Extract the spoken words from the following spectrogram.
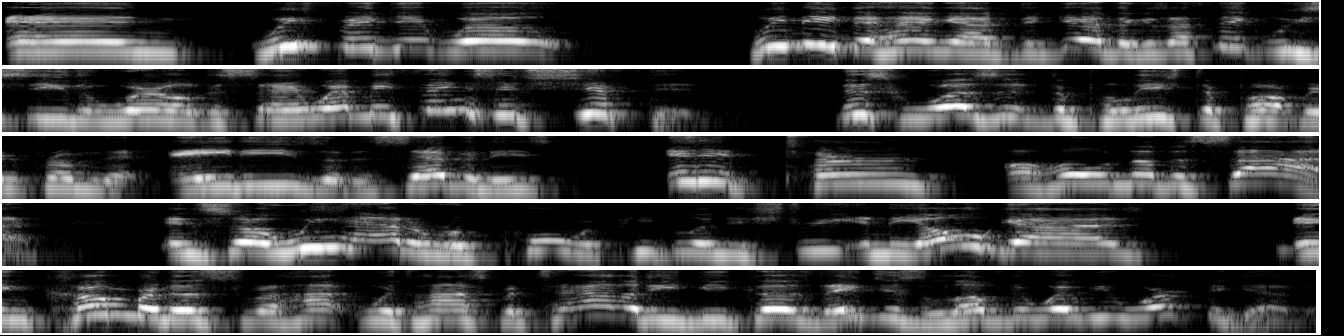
And we figured, well, we need to hang out together because I think we see the world the same way. I mean, things had shifted. This wasn't the police department from the 80s or the 70s it had turned a whole nother side. And so we had a rapport with people in the street, and the old guys encumbered us with hospitality because they just loved the way we worked together.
